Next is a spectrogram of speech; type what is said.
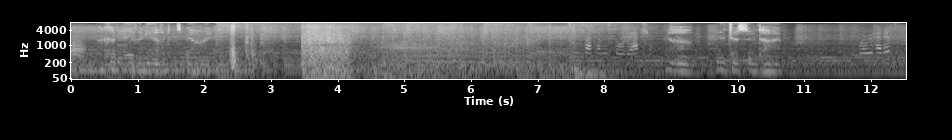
I couldn't leave any evidence behind. Just in time. Where are we headed?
